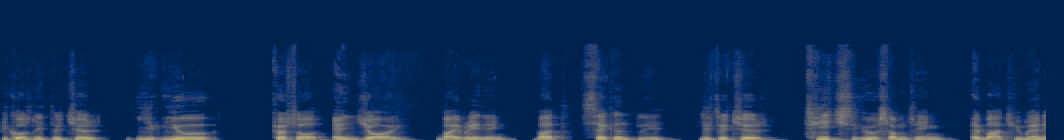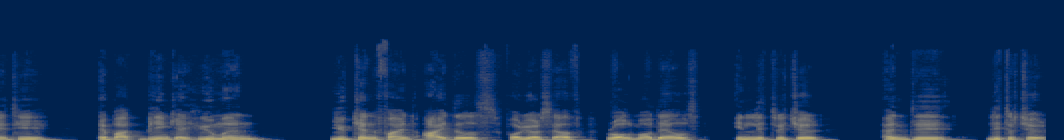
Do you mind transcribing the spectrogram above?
because literature, you, you first of all enjoy by reading, but secondly, literature teaches you something about humanity, about being a human. You can find idols for yourself, role models in literature, and the literature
